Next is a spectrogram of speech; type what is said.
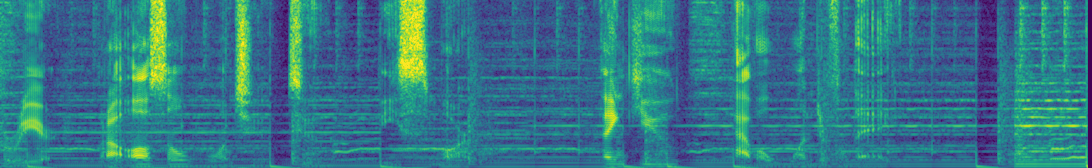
career but I also want you to be smart. Thank you. Have a wonderful day.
